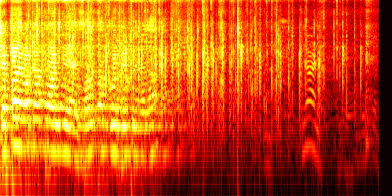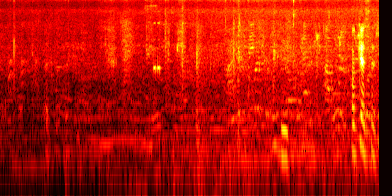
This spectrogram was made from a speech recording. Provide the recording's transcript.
ಚಪ್ಪಾಳೆ ಮುಖಾಂತರ ಅವರಿಗೆ ಸ್ವಾಗತ ಕೋರ್ಬೇಕಿರಲ್ಲ ಓಕೆ ಸರ್.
